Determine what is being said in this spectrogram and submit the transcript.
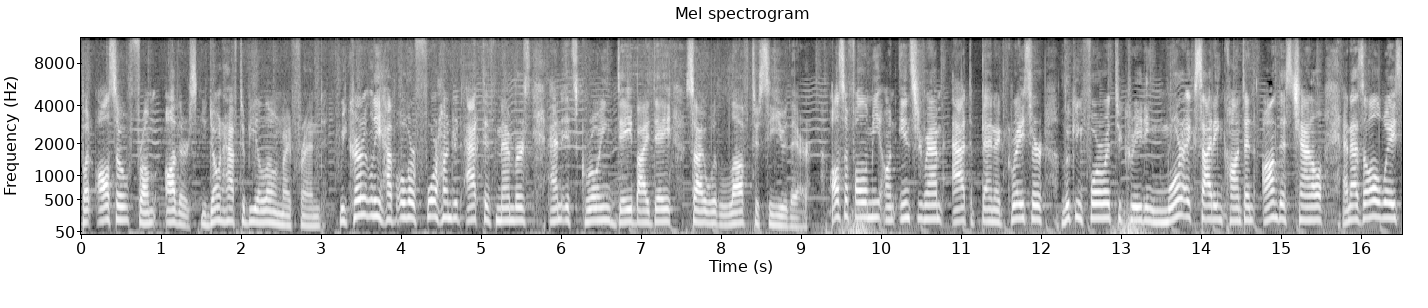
but also from others. You don't have to be alone, my friend. We currently have over 400 active members and it's growing day by day, so I would love to see you there. Also follow me on Instagram at Bennett Gracer. Looking forward to creating more exciting content on this channel. And as always,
